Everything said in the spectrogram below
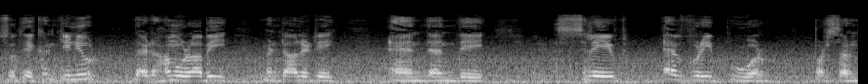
so they continued that Hammurabi mentality and then they slaved every poor person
